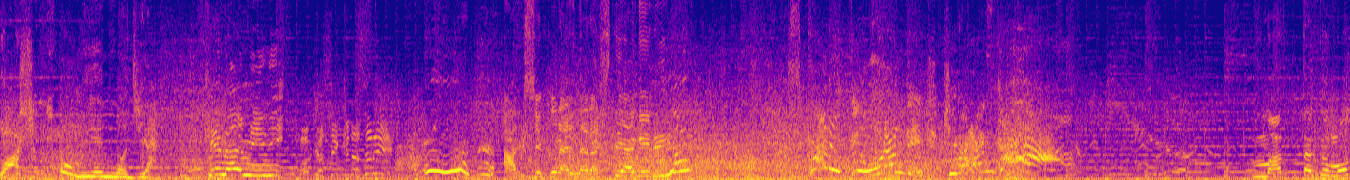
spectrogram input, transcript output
わしにも見えんのじゃ。毛並みに。お任せくだされ。握手くらいならしてあげるよ。疲れておらんで決まらんかまったくもっ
